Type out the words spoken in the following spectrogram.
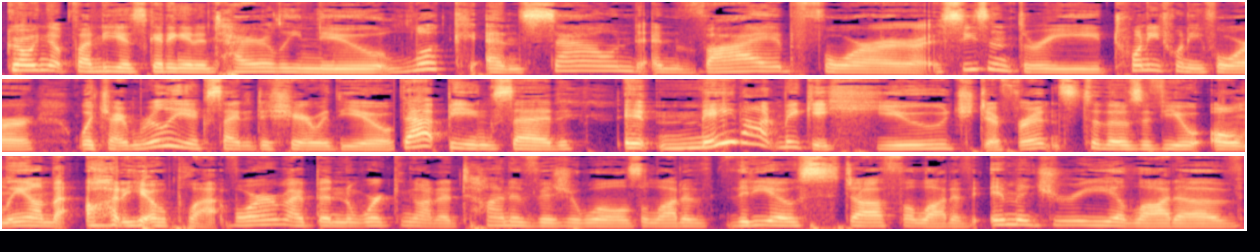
Growing Up Fundie is getting an entirely new look and sound and vibe for season 3, 2024, which I'm really excited to share with you. That being said, it may not make a huge difference to those of you only on the audio platform. I've been working on a ton of visuals, a lot of video stuff, a lot of imagery, a lot of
